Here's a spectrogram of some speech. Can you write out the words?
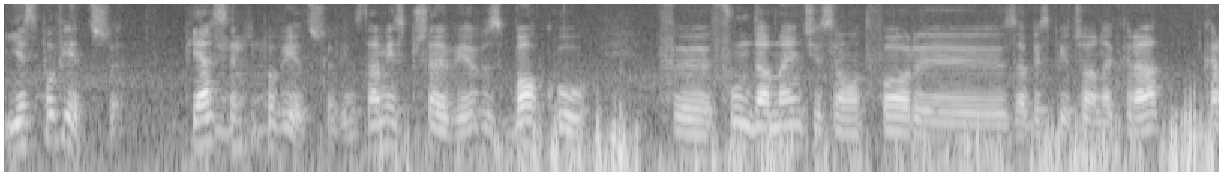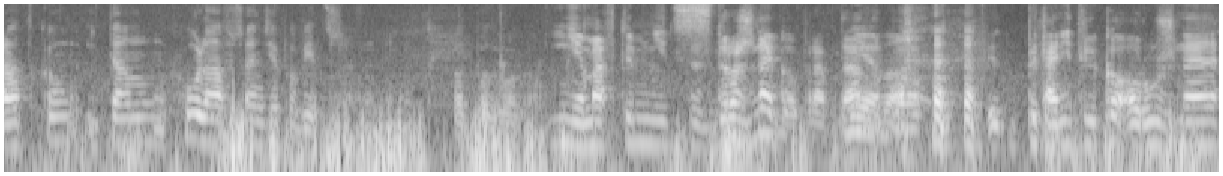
jest powietrze. Piasek i powietrze, więc tam jest przewiew, z boku w fundamencie są otwory zabezpieczone krat, kratką i tam hula wszędzie powietrze pod podłogą. I nie ma w tym nic zdrożnego, prawda? Nie no ma. Bo pytanie tylko o różne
